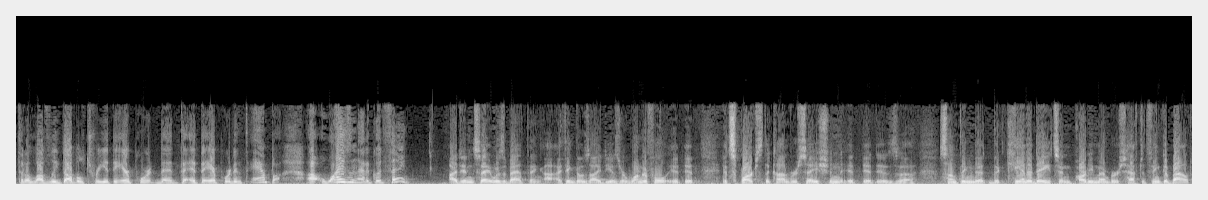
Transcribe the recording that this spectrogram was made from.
to the lovely DoubleTree at the airport at the, at the airport in Tampa. Uh, why isn't that a good thing? I didn't say it was a bad thing. I think those ideas are wonderful. It, it, it sparks the conversation. It, it is uh, something that, that candidates and party members have to think about.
